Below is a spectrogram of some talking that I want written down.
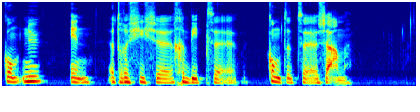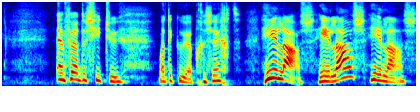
komt nu in het Russische gebied uh, komt het, uh, samen. En verder ziet u wat ik u heb gezegd. Helaas, helaas, helaas.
